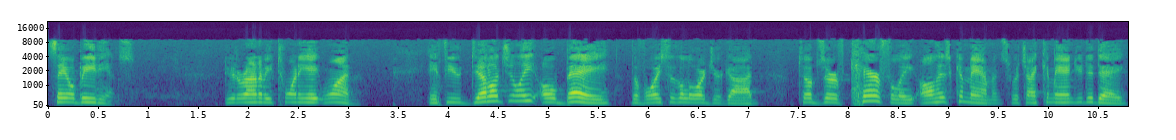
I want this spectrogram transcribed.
Say obedience. Deuteronomy 28 1. If you diligently obey the voice of the Lord your God, to observe carefully all his commandments, which I command you today,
